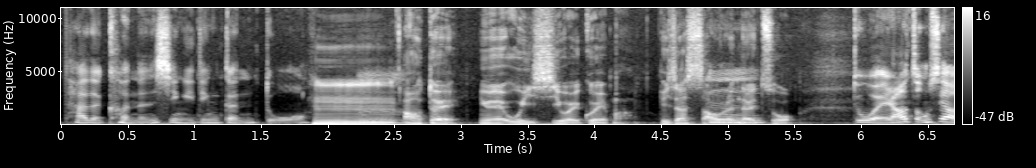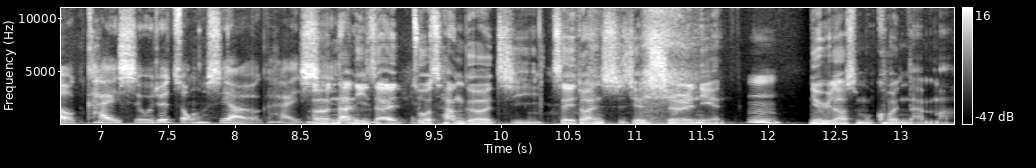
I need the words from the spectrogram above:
它的可能性一定更多。嗯哦对，因为物以稀为贵嘛，比较少人在做。对，然后总是要有开始，我觉得总是要有开始，呃，那你在做唱歌集这一段时间十二年，嗯，你有遇到什么困难吗？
